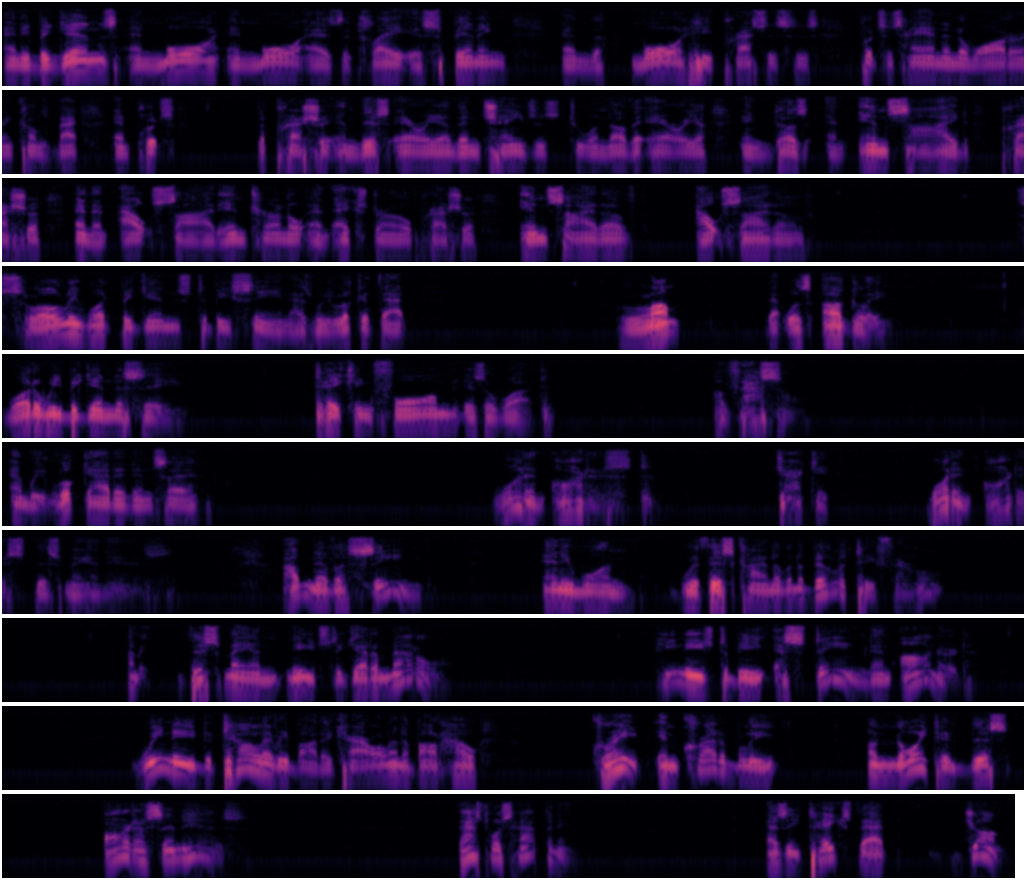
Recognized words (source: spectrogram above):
And he begins, and more and more as the clay is spinning, and the more he presses his, puts his hand in the water and comes back and puts the pressure in this area, then changes to another area and does an inside pressure and an outside, internal and external pressure inside of outside of. Slowly, what begins to be seen as we look at that lump that was ugly, what do we begin to see? Taking form is a what? A vessel. And we look at it and say, what an artist. Jackie, what an artist this man is. I've never seen anyone with this kind of an ability, Farrell. I mean, this man needs to get a medal. He needs to be esteemed and honored. We need to tell everybody, Carolyn, about how great, incredibly anointed this artisan is. That's what's happening. As he takes that junk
